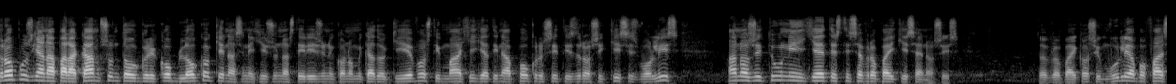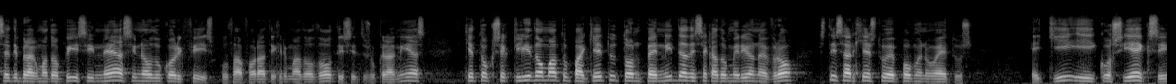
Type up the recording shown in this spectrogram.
Τρόπου για να παρακάμψουν το Ουγγρικό μπλόκο και να συνεχίσουν να στηρίζουν οικονομικά το Κίεβο στη μάχη για την απόκρουση της ρωσικής εισβολής αναζητούν οι ηγέτες της Ευρωπαϊκής Ένωσης. Το Ευρωπαϊκό Συμβούλιο αποφάσισε την πραγματοποίηση νέα συνόδου κορυφής που θα αφορά τη χρηματοδότηση της Ουκρανίας και το ξεκλείδωμα του πακέτου των 50 δισεκατομμυρίων ευρώ στις αρχές του επόμενου έτους. Εκεί οι 26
